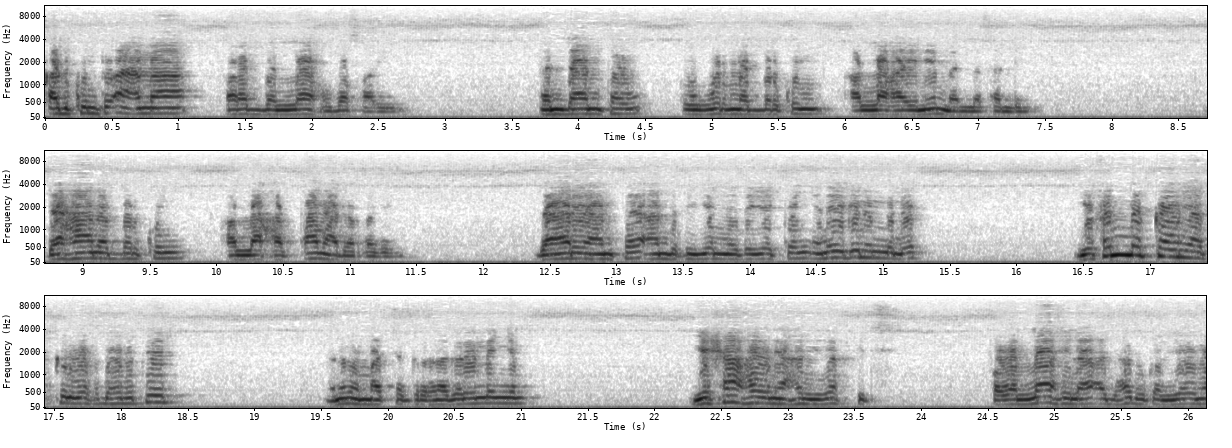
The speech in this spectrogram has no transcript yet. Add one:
ቀድ ኩንቱ አዕማ ፈረደ ላሁ በሰሪ እንዳንተው እውር ነበርኩኝ፣ አላህ አይኔም መለሰልኝ። ደሃ ነበርኩኝ፣ አላህ ሀብታም አደረገኝ። ዛሬ አንተ አንድ ፍየል ነው የጠየቀኝ። እኔ ግን እምልህ የፈለግከውን ያክል ወስደህ ብትሄድ ምንም የማስቸግርህ ነገር የለኝም። የሻኸውን ያህል ይዘህ ሂድ። ፈወላሂ ላ አጅሀዱከ ልየውመ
